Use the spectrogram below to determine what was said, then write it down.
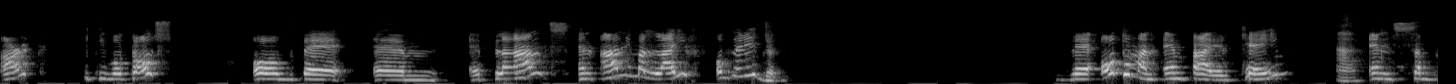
ark, Ikivotos, of the um, uh, plants and animal life of the region. The Ottoman Empire came ah. and sub,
